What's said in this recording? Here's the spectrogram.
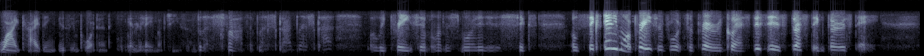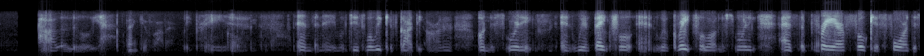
why tithing is important in the name of Jesus. Bless Father. Bless God. Bless God. Well, we praise Him on this morning. It is six oh six. Any more praise reports or prayer requests? This is Thrusting Thursday. Hallelujah. Thank you, Father. We praise you in the name of Jesus. Well, we give God the honor on this morning, and we're thankful and we're grateful on this morning as the prayer focus for this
